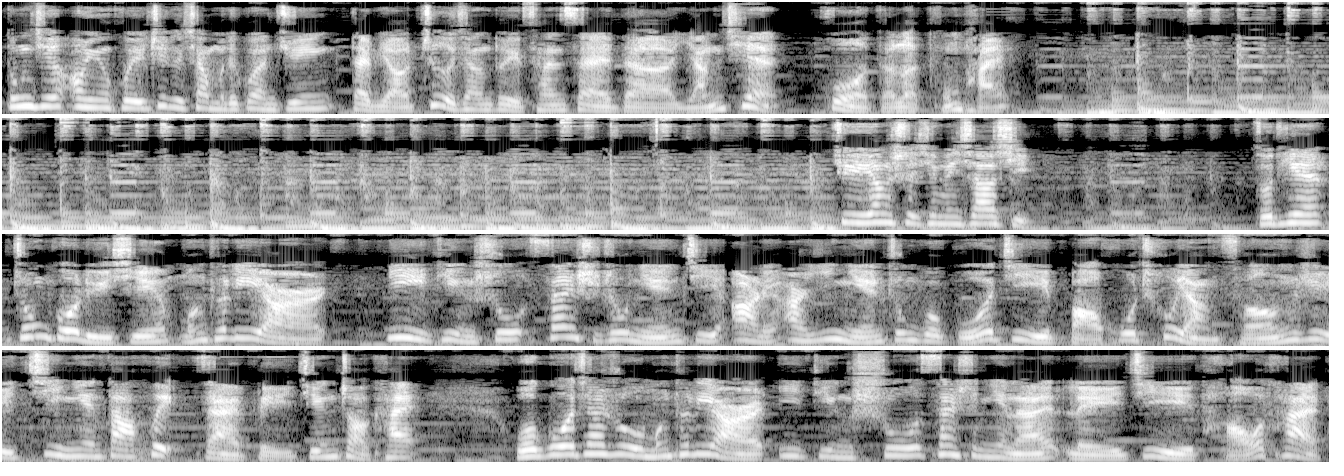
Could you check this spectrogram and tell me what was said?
东京奥运会这个项目的冠军代表浙江队参赛的杨倩获得了铜牌。据央视新闻消息，昨天中国旅行蒙特利尔。议定书三十周年暨二零二一年中国国际保护臭氧层日纪念大会在北京召开。我国加入蒙特利尔议定书三十年来，累计淘汰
